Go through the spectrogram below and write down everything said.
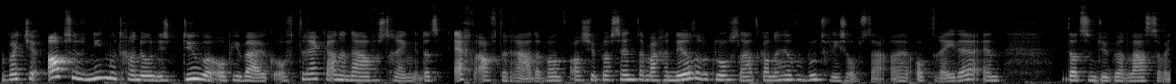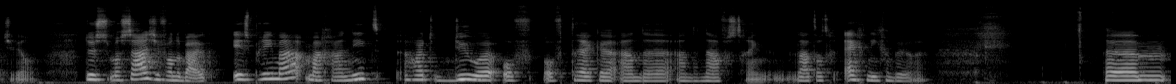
Wat je absoluut niet moet gaan doen is duwen op je buik of trekken aan de navelstreng. Dat is echt af te raden, want als je placenta maar gedeeltelijk loslaat, kan er heel veel bloedverlies uh, optreden. En dat is natuurlijk het laatste wat je wil. Dus massage van de buik is prima, maar ga niet hard duwen of, of trekken aan de, aan de navelstreng. Laat dat echt niet gebeuren. Um,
